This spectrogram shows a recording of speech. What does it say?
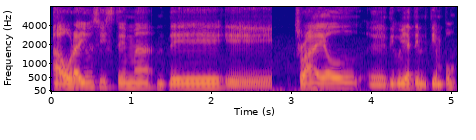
ahora hay un sistema de eh, trial, digo, ya tiene tiempo,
